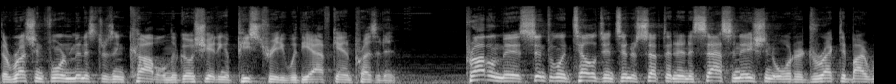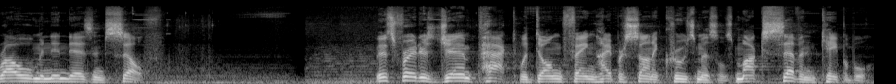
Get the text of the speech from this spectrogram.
The Russian foreign minister's in Kabul negotiating a peace treaty with the Afghan president. Problem is, Central Intelligence intercepted an assassination order directed by Raul Menendez himself. This freighter's jam-packed with Dongfeng hypersonic cruise missiles, Mach 7 capable.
